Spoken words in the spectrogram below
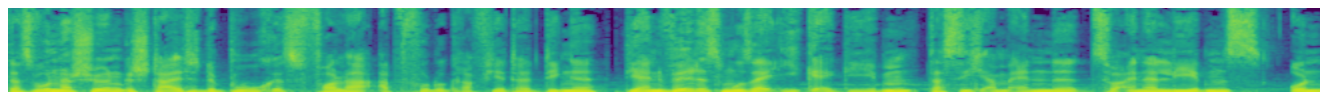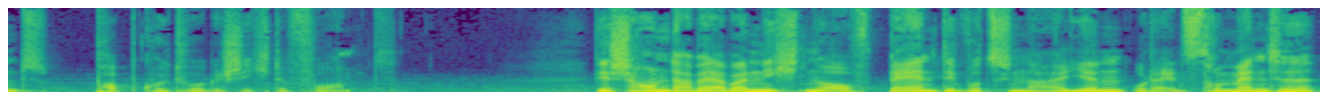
Das wunderschön gestaltete Buch ist voller abfotografierter Dinge, die ein wildes Mosaik ergeben, das sich am Ende zu einer Lebens- und Popkulturgeschichte formt. Wir schauen dabei aber nicht nur auf Banddevotionalien oder Instrumente,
